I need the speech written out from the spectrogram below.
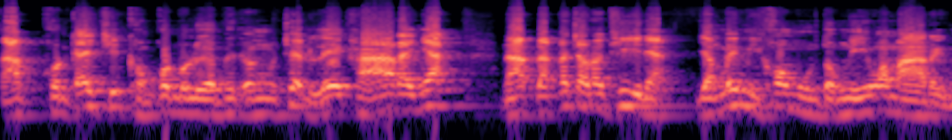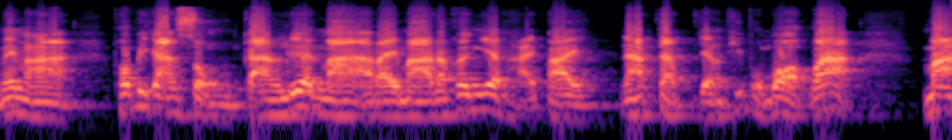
นะครับคนใกล้ชิดของคนบนเรือเช่นเลขาอะไรเงี้ยนะครับแล้วก็เจ้าหน้าที่เนี่ยยังไม่มีข้อมูลตรงนี้ว่ามาหรือไม่มา เพราะมีการส่งการเลื่อนมาอะไรมาแล้วก็เงียบหายไปนะครับแต่อย่างที่ผมบอกว่ามา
